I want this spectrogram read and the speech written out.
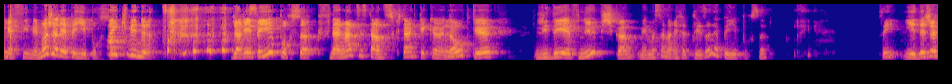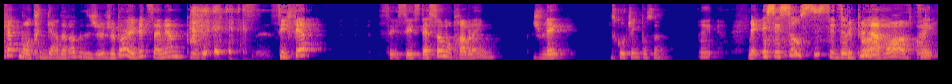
merci. Mais moi, j'aurais payé pour ça. Cinq minutes. j'aurais payé pour ça. Puis finalement, c'est en discutant avec quelqu'un d'autre que l'idée est venue, puis je suis comme, mais moi, ça m'aurait fait plaisir de payer pour ça il est déjà fait mon tri de garde-robe. Je ne veux pas un huit semaines pour. c'est fait. C'était ça mon problème. Je voulais du coaching pour ça. Oui. Mais Et c'est ça aussi, c'est de tu peux plus l'avoir, tu sais. Ouais.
